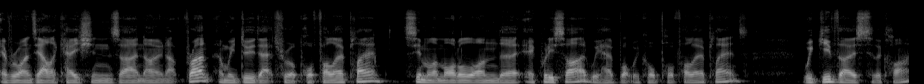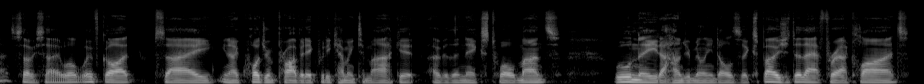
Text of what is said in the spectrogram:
everyone's allocations are known up front, and we do that through a portfolio plan. Similar model on the equity side, we have what we call portfolio plans. We give those to the clients. So we say, well, we've got, say, you know, quadrant private equity coming to market over the next 12 months. We'll need $100 million of exposure to that for our clients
